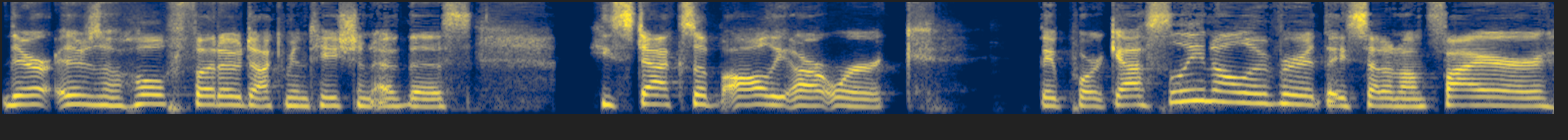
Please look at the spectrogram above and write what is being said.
there. There's a whole photo documentation of this. He stacks up all the artwork. They pour gasoline all over it. They set it on fire.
